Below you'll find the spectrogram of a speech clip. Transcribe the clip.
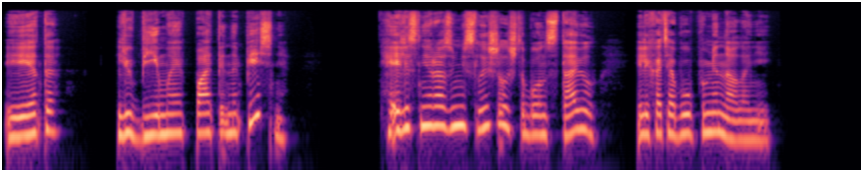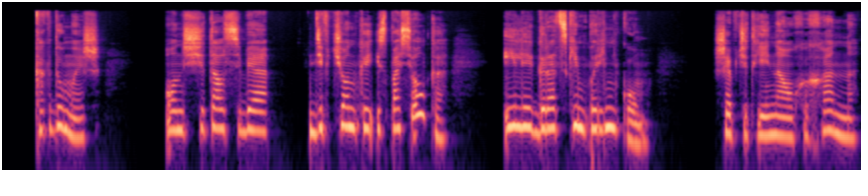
И это любимая папина песня? Элис ни разу не слышала, чтобы он ставил или хотя бы упоминал о ней. «Как думаешь, он считал себя девчонкой из поселка или городским пареньком? Шепчет ей на ухо Ханна,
